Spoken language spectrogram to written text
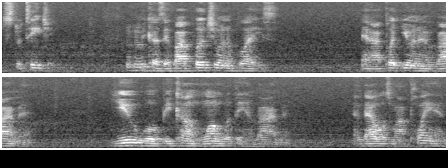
strategic. Mhm. Because if I put you in a place and I put you in an environment, you will become one with the environment. And that was my plan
